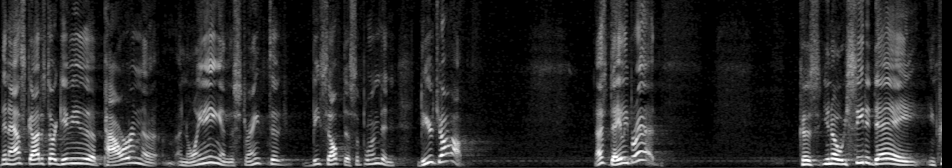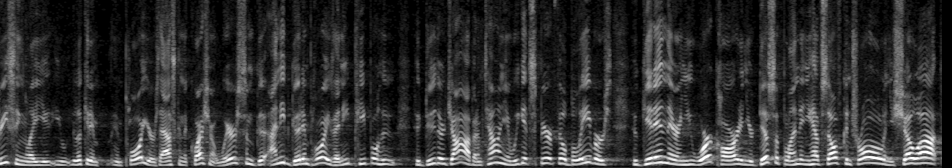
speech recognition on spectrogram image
then ask God to start giving you the power and the anointing and the strength to be self disciplined and do your job. That's daily bread. Because, you know, we see today increasingly, you, you, look at em- employers asking the question, where's some good, I need good employees. I need people who, who do their job. And I'm telling you, we get spirit filled believers who get in there and you work hard and you're disciplined and you have self control and you show up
